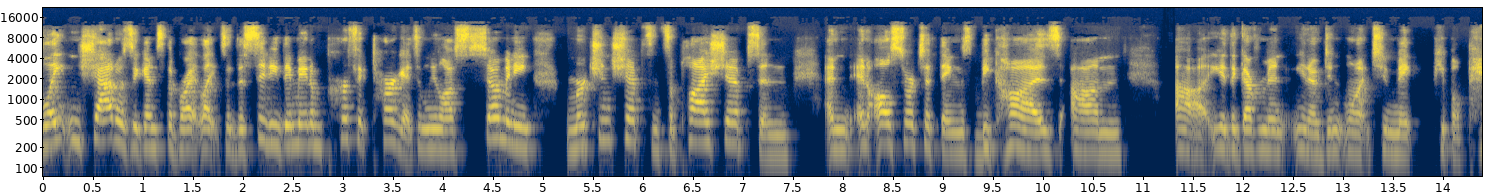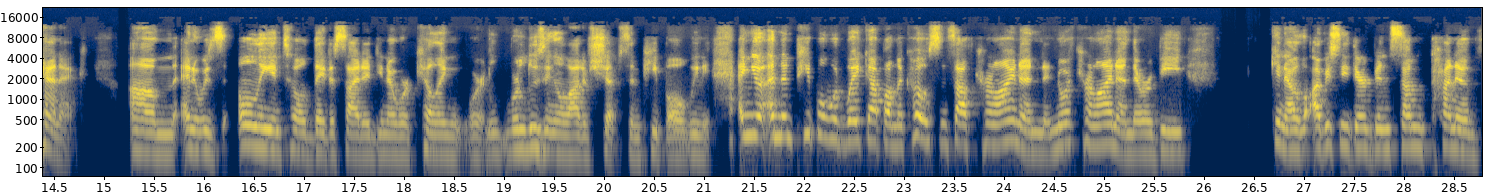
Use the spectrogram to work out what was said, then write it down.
blatant shadows against the bright lights of the city. They made them perfect targets, and we lost so many merchant ships and supply ships and and and all sorts of things because um, uh, the government, you know, didn't want to make people panic. Um, and it was only until they decided, you know, we're killing, we're we're losing a lot of ships and people. We need, and you know, and then people would wake up on the coast in South Carolina and North Carolina, and there would be, you know, obviously there had been some kind of,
